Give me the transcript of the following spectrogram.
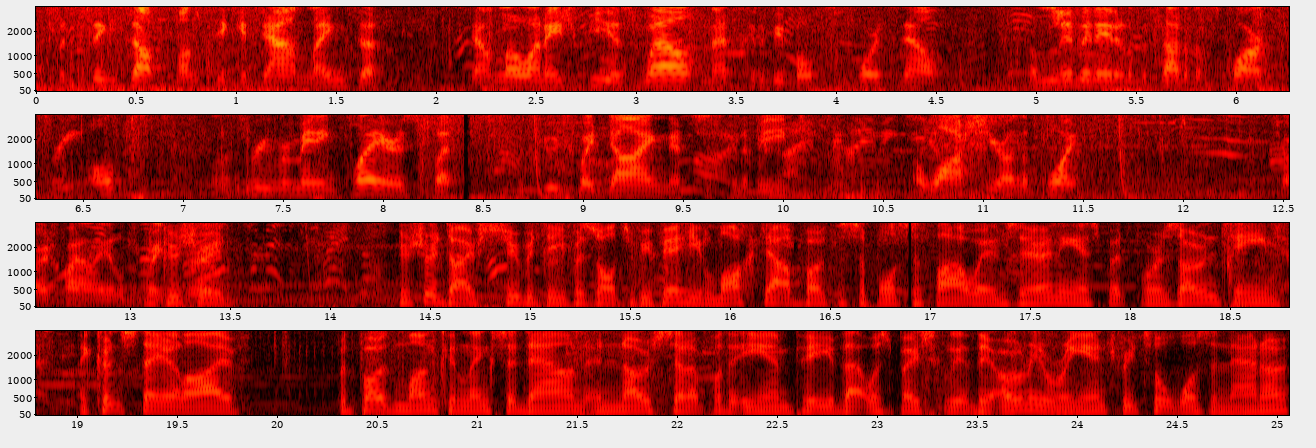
opens things up. Monk taking down. Lengza down low on HP as well, and that's going to be both supports now eliminated on the side of the Spark. Three ults on the three remaining players, but with GuXue dying, that's just going to be a wash here on the point. Charge finally able to break through. GuXue dives super deep as well. To be fair, he locked out both the supports of Farway and Xerneas, but for his own team, they couldn't stay alive. With both Monk and Lynx are down and no setup for the EMP, that was basically the only re-entry tool was the Nano.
